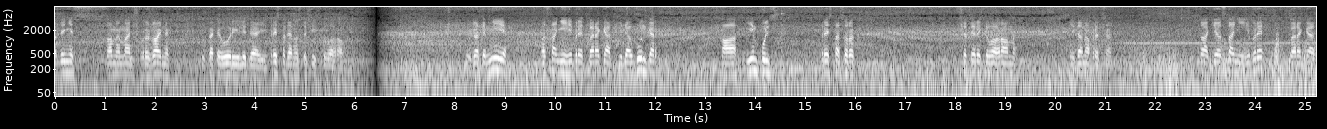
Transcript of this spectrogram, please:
один із саме менш врожайних у категорії лідеї 396 кг. Вже темніє. Останній гібрид берекет йде в бункер, а імпульс 344 кг йде на прицеп. Так, і останній гібрид берекет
